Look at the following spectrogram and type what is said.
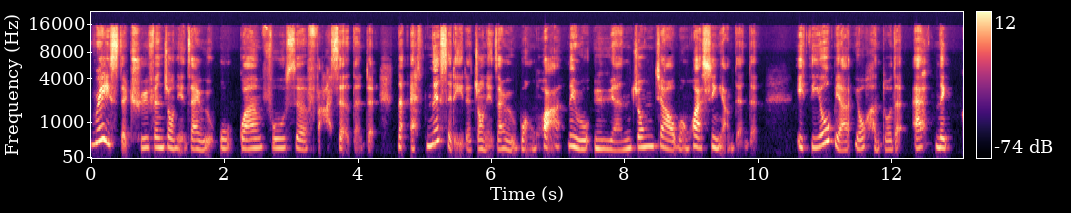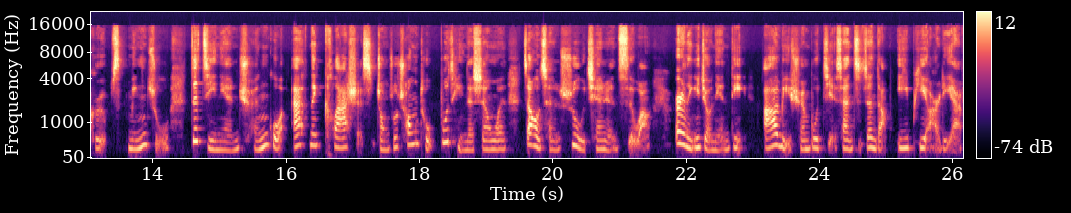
race 的区分重点在于五官、肤色、发色等等，那 ethnicity 的重点在于文化，例如语言、宗教、文化信仰等等。Ethiopia 有很多的 ethnic groups 民族，这几年全国 ethnic clashes 种族冲突不停的升温，造成数千人死亡。二零一九年底，阿比宣布解散执政党 EPRDF，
